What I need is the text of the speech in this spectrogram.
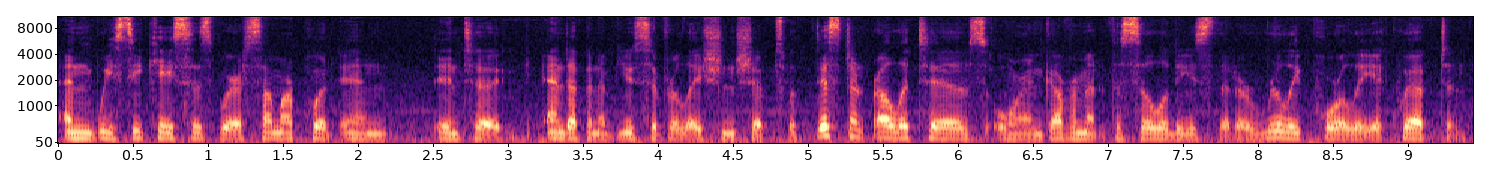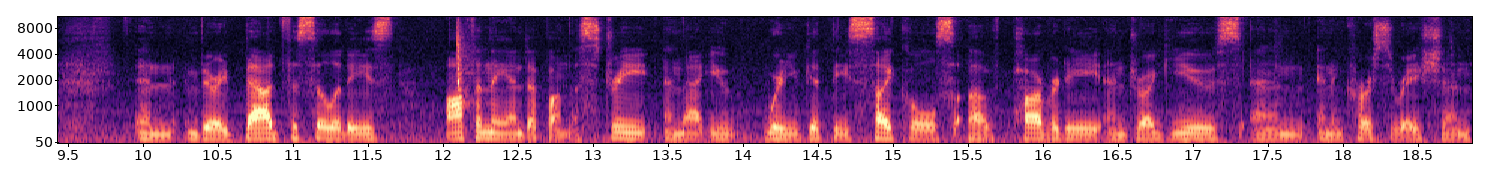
And we see cases where some are put in into end up in abusive relationships with distant relatives or in government facilities that are really poorly equipped and, and, and very bad facilities often they end up on the street and that you where you get these cycles of poverty and drug use and, and incarceration.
